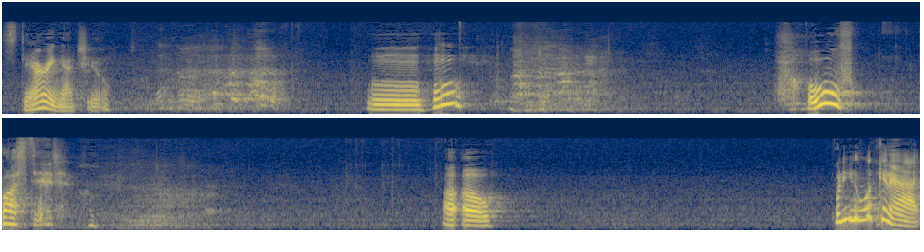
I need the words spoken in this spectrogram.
staring at you. Mm hmm. Oof, busted. Uh oh. What are you looking at?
